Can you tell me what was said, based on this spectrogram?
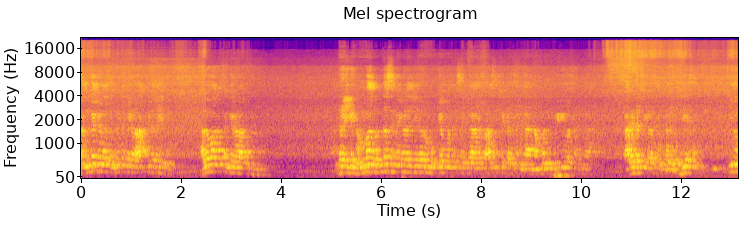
ಸಂಘಗಳ ಸಂಘಟನೆಗಳು ಆಗ್ತಿರೋದೇ ಇಲ್ಲ. ಹಲವಾರು ಸಂಘಗಳಾಗುತ್ತಿದೆ ಅಂದರೆ ಈಗ ನಮ್ಮ ವೃದ್ಧ ಸಂಘಗಳಲ್ಲಿ ಇರೋರು ಮುಖ್ಯಮಂತ್ರಿ ಸಂಘ ಸಹಶಿಕ್ಷಕರ ಸಂಘ, ನಮ್ಮಲ್ಲಿ ಪಿ ಡಿ ಒ ಸಂಘ, ಕಾರ್ಯದರ್ಶಿಗಳ ಸಂಘ, ಹಿರಿಯ ಸಂಘ. ಇದು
